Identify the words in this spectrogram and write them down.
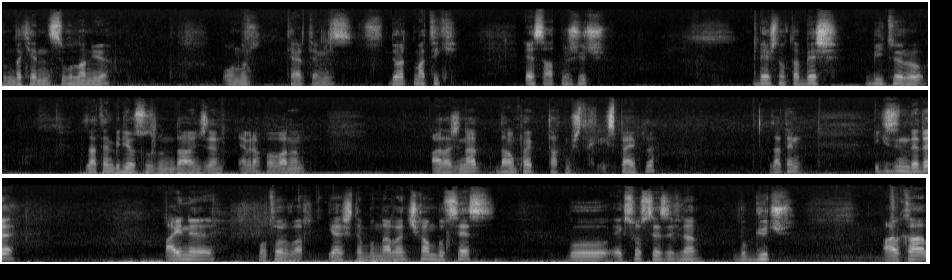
Bunu da kendisi kullanıyor. Onur tertemiz. 4 matik S63 5.5 BTRO Zaten biliyorsunuz bunu daha önceden Emrah Baba'nın aracına downpipe takmıştık X-Pipe'lı. Zaten ikisinde de aynı motor var. Gerçekten bunlardan çıkan bu ses, bu egzoz sesi falan, bu güç arka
